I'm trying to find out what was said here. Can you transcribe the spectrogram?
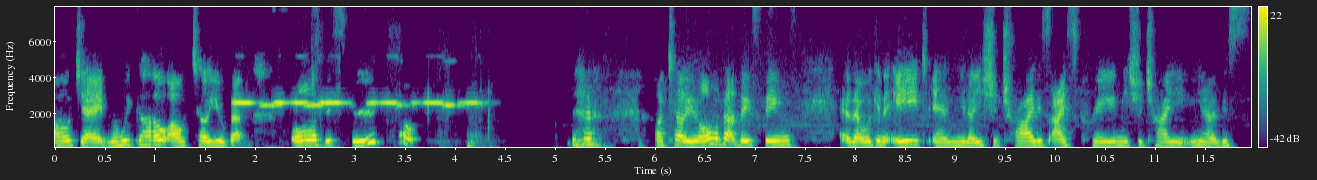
"Oh, Jade, when we go, I'll tell you about all of this food. Oh. I'll tell you all about these things that we're going to eat, and you know, you should try this ice cream. You should try, you know, this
